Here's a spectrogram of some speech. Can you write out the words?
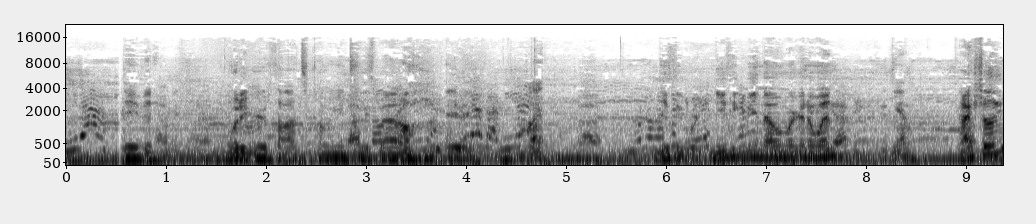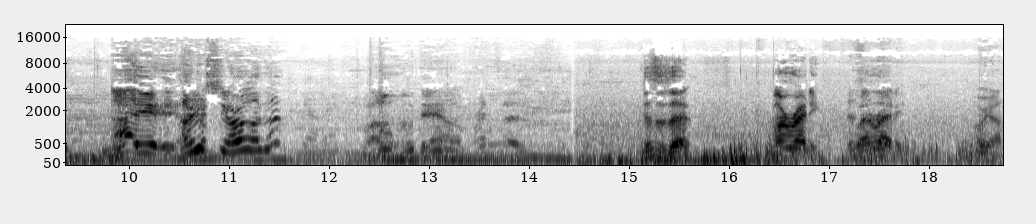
Yeah. David, what are your thoughts coming into this battle? David, what? Do you think we're, do you think me and that one we're gonna win? Yeah. Actually? Ah, you- are you sure about that? Oh, oh, damn. This is it. We're ready. This We're is it. ready. Oh yeah.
